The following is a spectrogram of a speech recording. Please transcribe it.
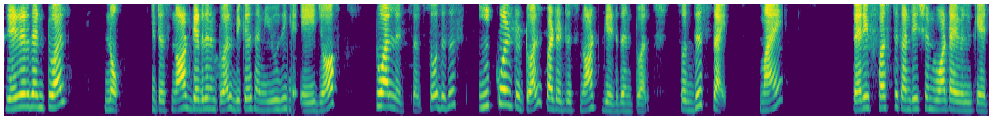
greater than 12? No, it is not greater than 12 because I'm using an age of 12 itself. So this is equal to 12, but it is not greater than 12. So this side, my very first condition, what I will get?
